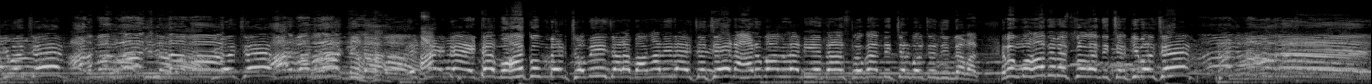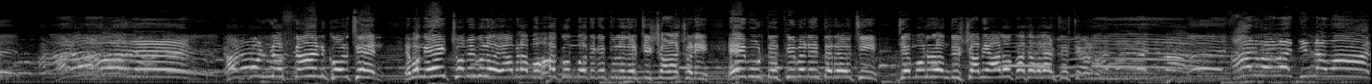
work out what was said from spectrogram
কি বলছেন? আর বাংলা জিন্দাবাদ। কি বলছেন? আর বাংলা জিন্দাবাদ। এটা এটা এটা মহাকুম্ভের ছবি যারা বাঙালিরা এসেছেন আর বাংলা নিয়ে তারা স্লোগান দিচ্ছেন বলছেন জিন্দাবাদ। এবং মহাদেবের স্লোগান দিচ্ছেন কি বলছেন? পূর্ণ স্নান করছেন। এবং এই ছবিগুলো আমরা মহাকুম্ভ থেকে তুলে ধরছি সরাসরি। এই মুহূর্তে ত্রিবেণীতে রয়েছি যে মনোরম দৃশ্য আমি আরও কথা বলার চেষ্টা করব। আর বাংলা জিন্দাবাদ।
